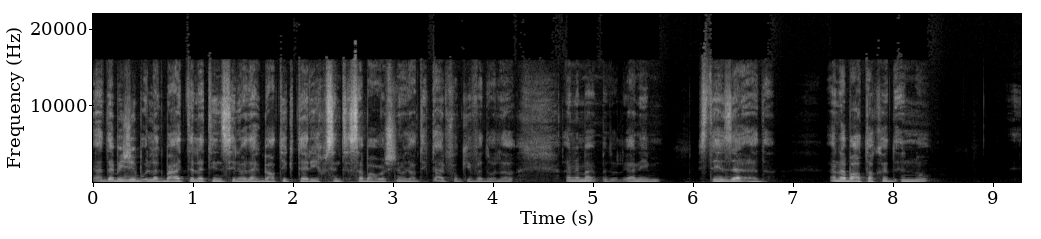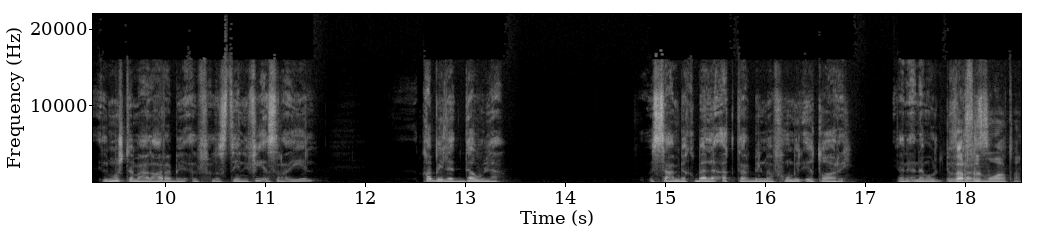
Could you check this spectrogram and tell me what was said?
هذا بيجي بيقول لك بعد 30 سنة وذاك بيعطيك تاريخ بسنة 27 وذاك بتعرفوا كيف هذول أنا ما بدول يعني استهزاء هذا. أنا بعتقد إنه المجتمع العربي الفلسطيني في إسرائيل قبل الدولة. ولسه عم بيقبلها أكثر بالمفهوم الإطاري. يعني أنا موجود بإطار- المواطن.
